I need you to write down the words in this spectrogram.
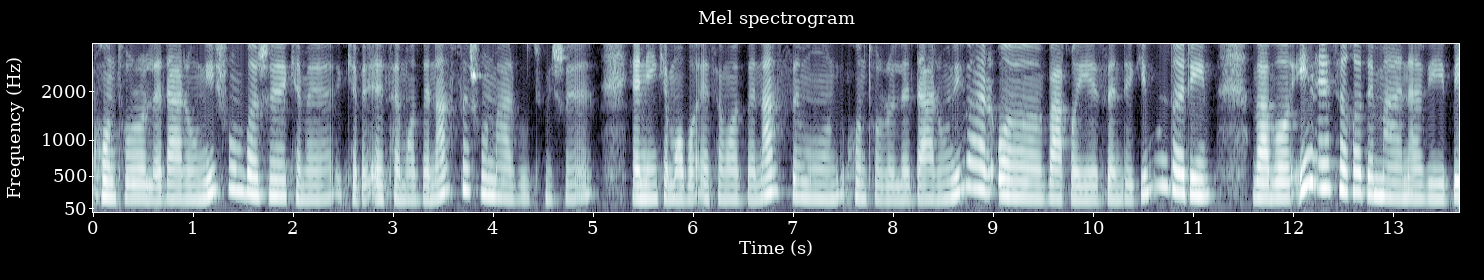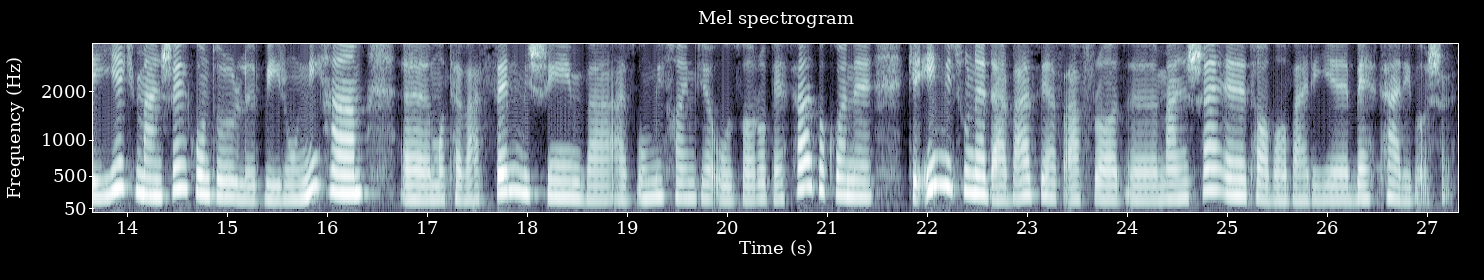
کنترل درونیشون باشه که به اعتماد به نفسشون مربوط میشه. یعنی اینکه ما با اعتماد به نفسمون کنترل درونی بر وقایع زندگیمون داریم و با این اعتقاد معنوی به یک منشه کنترل بیرونی هم متوسل میشیم و از اون می‌خوایم که اوضاع رو بهتر بکنه که این می‌تونه در بعضی از افراد منشأ تاباوری بهتری باشه.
